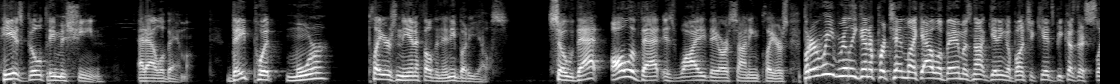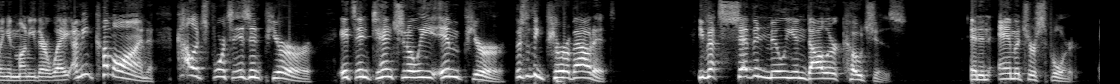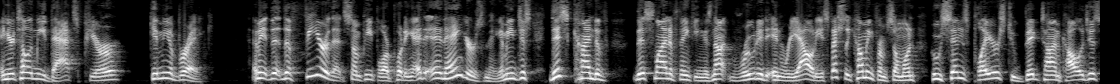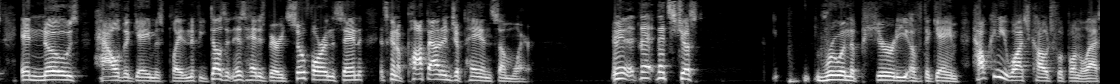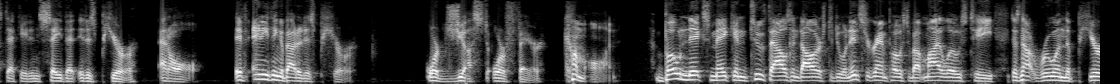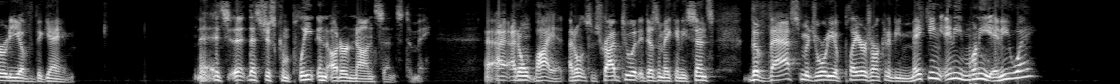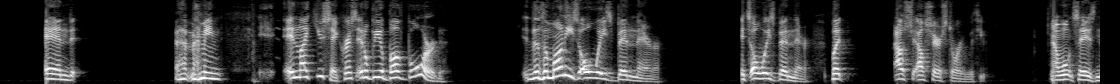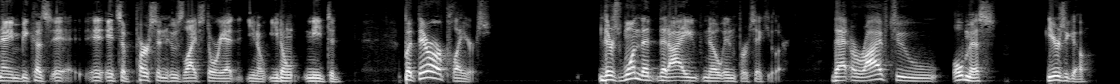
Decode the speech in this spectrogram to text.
He has built a machine at Alabama. They put more players in the NFL than anybody else. So that all of that is why they are signing players. But are we really going to pretend like Alabama's not getting a bunch of kids because they're slinging money their way? I mean, come on. College sports isn't pure. It's intentionally impure. There's nothing pure about it. You've got $7 million coaches in an amateur sport, and you're telling me that's pure? Give me a break. I mean, the, the fear that some people are putting, it, it angers me. I mean, just this kind of this line of thinking is not rooted in reality, especially coming from someone who sends players to big time colleges and knows how the game is played. And if he doesn't, his head is buried so far in the sand, it's going to pop out in Japan somewhere. I mean, that, that's just ruin the purity of the game. How can you watch college football in the last decade and say that it is pure at all? If anything about it is pure or just or fair. Come on. Bo Nix making $2,000 to do an Instagram post about Milo's tea does not ruin the purity of the game. It's that's just complete and utter nonsense to me. I, I, don't buy it. I don't subscribe to it. It doesn't make any sense. The vast majority of players aren't going to be making any money anyway. And I mean, and like you say, Chris, it'll be above board the, the money's always been there. It's always been there. But I'll sh- I'll share a story with you. I won't say his name because it, it, it's a person whose life story at, you know you don't need to. But there are players. There's one that that I know in particular that arrived to Ole Miss years ago,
